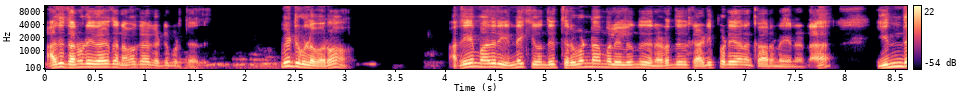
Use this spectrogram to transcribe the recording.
அது தன்னுடைய வேகத்தை நமக்காக கட்டுப்படுத்தாது. வீட்டுக்குள்ள வரும். அதே மாதிரி இன்னைக்கு வந்து திருவண்ணாமலையில இருந்து இது நடந்ததுக்கு அடிப்படையான காரணம் என்னன்னா இந்த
